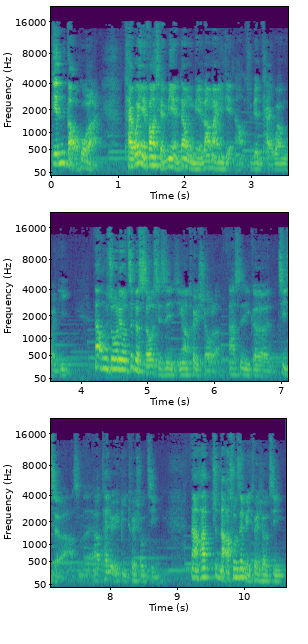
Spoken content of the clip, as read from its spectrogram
颠倒过来，台湾也放前面，但我们也浪漫一点啊，就变台湾文艺。那吴浊流这个时候其实已经要退休了，他是一个记者啊什么的，然后他就有一笔退休金，那他就拿出这笔退休金，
